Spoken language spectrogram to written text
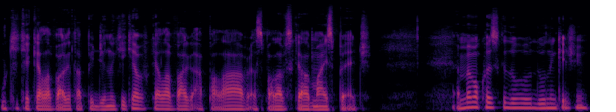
o que, que aquela vaga tá pedindo, o que, que aquela vaga, a palavra, as palavras que ela mais pede. É a mesma coisa que do, do LinkedIn.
